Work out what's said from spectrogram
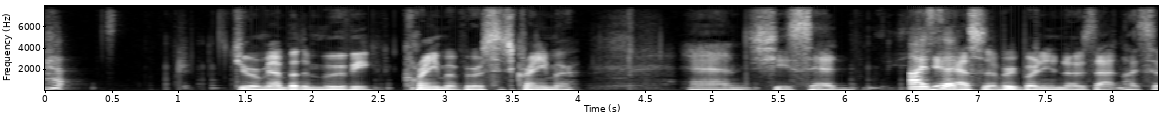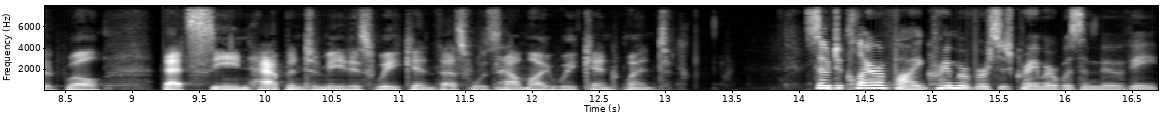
Do you remember the movie Kramer versus Kramer? And she said, I said- Yes, everybody knows that. And I said, Well, that scene happened to me this weekend. That's was how my weekend went. So to clarify, Kramer versus Kramer was a movie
